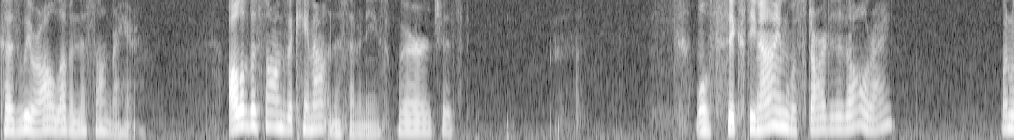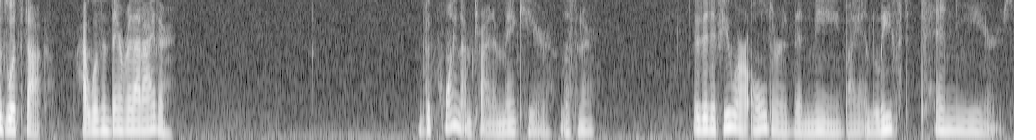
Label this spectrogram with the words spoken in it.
because we were all loving this song right here. All of the songs that came out in the 70s were just. Well, 69 was started it all, right? When was Woodstock? I wasn't there for that either. The point I'm trying to make here, listener, is that if you are older than me by at least 10 years,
